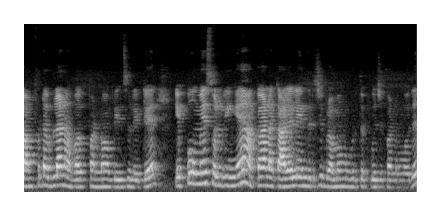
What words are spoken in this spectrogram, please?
கம்ஃபர்டபுளாக நான் ஒர்க் பண்ணணும் அப்படின்னு சொல்லிட்டு எப்போவுமே சொல்வீங்க. அக்கா நான் காலையில் எழுந்திரிச்சு பிரம்ம முகூர்த்த பூஜை பண்ணும்போது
